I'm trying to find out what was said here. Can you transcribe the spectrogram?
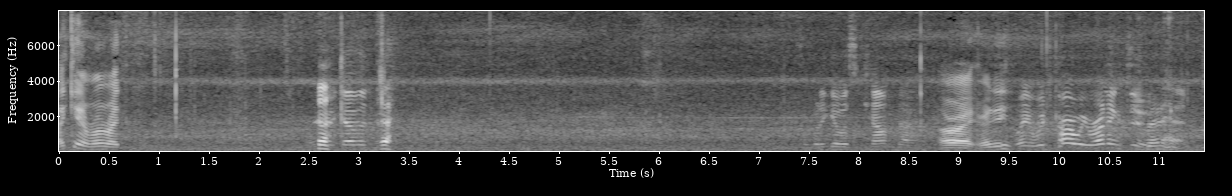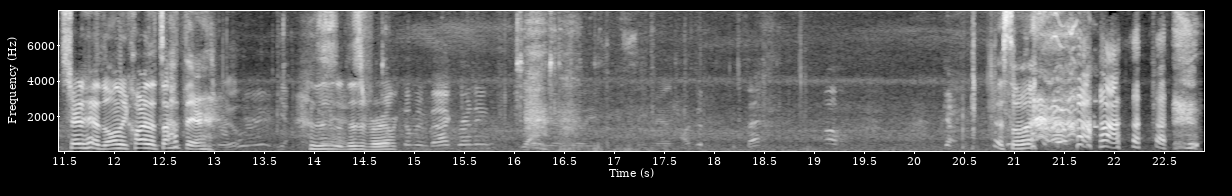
I can't run right. Yeah. Kevin? Yeah. Somebody give us a countdown. All right, ready? Wait, which car are we running to? Straight ahead. Straight ahead, the only car that's out there. Really? This is this is for We're real. coming back running? Yeah. That? Oh. So, it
